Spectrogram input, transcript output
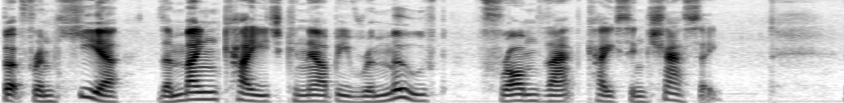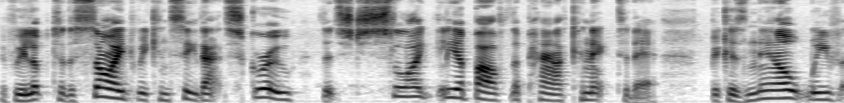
But from here, the main cage can now be removed from that casing chassis. If we look to the side, we can see that screw that's slightly above the power connector there, because now we've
